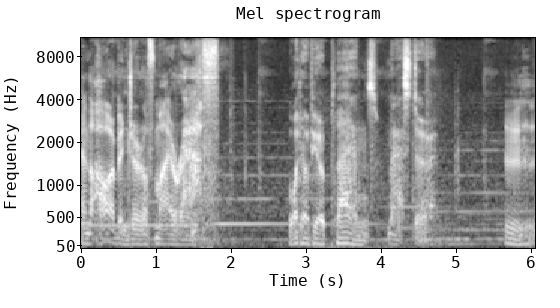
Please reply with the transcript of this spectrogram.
and the harbinger of my wrath. What of your plans, Master? Hmm.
